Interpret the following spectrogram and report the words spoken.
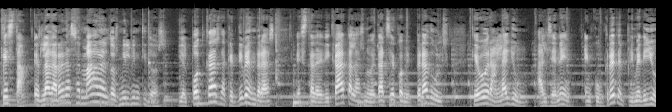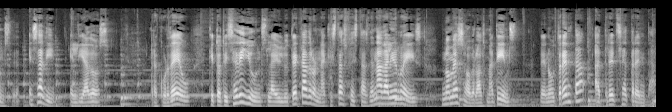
Aquesta és la darrera setmana del 2022 i el podcast d'aquest divendres està dedicat a les novetats de còmic per adults que veuran la llum al gener, en concret el primer dilluns, és a dir, el dia 2. Recordeu que tot i ser dilluns, la biblioteca durant aquestes festes de Nadal i Reis només obre als matins, de 9.30 a 13.30.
